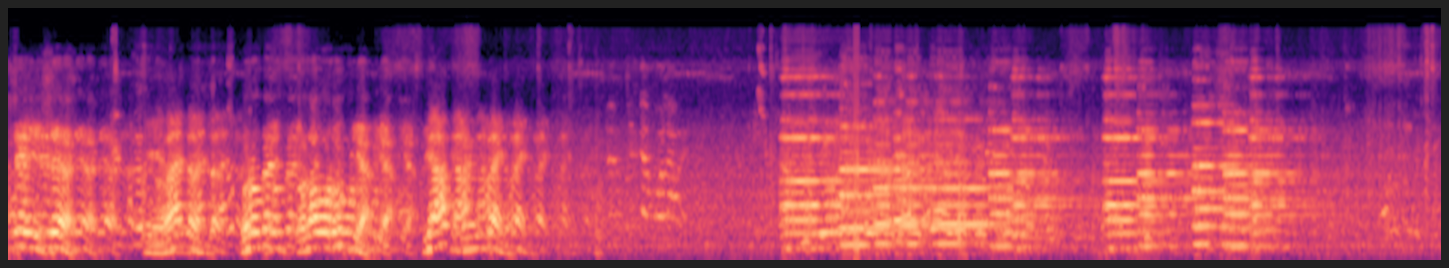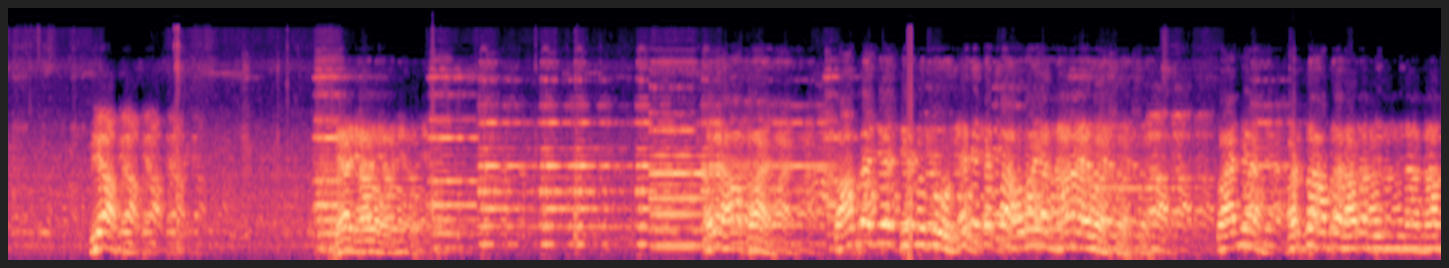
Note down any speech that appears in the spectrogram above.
છે ઈ છે. એ વાંધો બરોબર તો રૂપિયા. યા ભાઈ લ્યો આપ ધ્યાન હાલો અરે હા ભાઈ. તો જે કીધું હતું, એની કરતા હવાયા નાણા એવા છે. તો આજે અડધા આપણે નામ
